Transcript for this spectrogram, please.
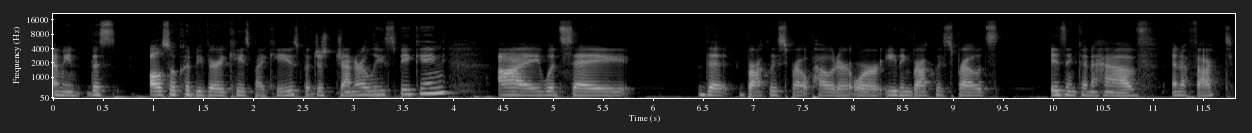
I mean, this also could be very case by case, but just generally speaking, I would say that broccoli sprout powder or eating broccoli sprouts isn't going to have an effect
